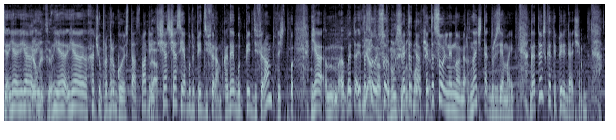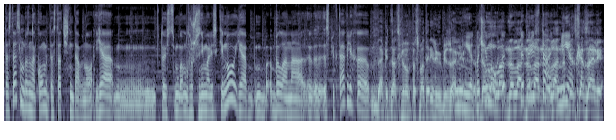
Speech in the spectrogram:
я, я, я, я, я хочу про другое. Стас, смотрите, Да. сейчас, сейчас я буду петь дифирам. Когда я буду петь дифирам, значит, я... м, Это, это, Я соль- соль- заткнусь и это, да, это сольный номер. Значит так, друзья мои, готовясь к этой передаче, со Стасом мы знакомы достаточно давно. Я, то есть, мы мы что занимались кино, я была на э, спектаклях. э, Да, 15 минут посмотрели и убежали. Нет, почему? Да, Да- ладно, да ладно, ладно, ладно. Мне сказали,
